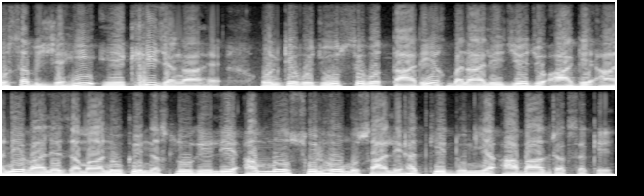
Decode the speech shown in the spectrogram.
वो सब यहीं एक ही जगह है। उनके वजूद से वो तारीख बना लीजिए जो आगे आने वाले ज़मानों की नस्लों के लिए अमन, सुलह, मुसालहत की दुनिया आबाद रख सके।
